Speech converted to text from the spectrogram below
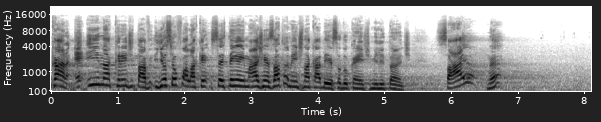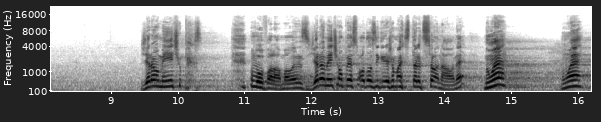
Cara, é inacreditável. E se eu falar que você tem a imagem exatamente na cabeça do crente militante? Saia, né? Geralmente, não vou falar mal, mas geralmente é um pessoal das igrejas mais tradicional, né? Não é? Não é?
